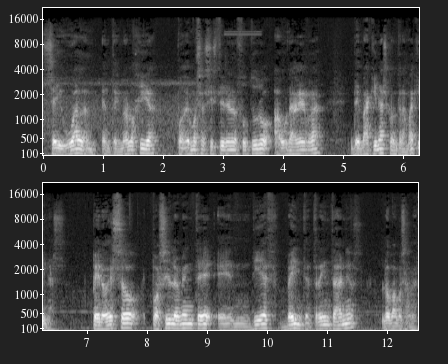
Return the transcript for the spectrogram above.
se igualan en tecnología, podemos asistir en el futuro a una guerra de máquinas contra máquinas. Pero eso posiblemente en 10, 20, 30 años lo vamos a ver.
